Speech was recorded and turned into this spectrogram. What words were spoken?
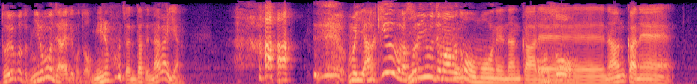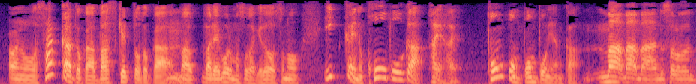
どういうこと？見るもんじゃないってこと？見るもんじゃん、だって長いやん。お前野球部がそれ言うてまういつもの思うね、なんかあれ、なんかね、あの、サッカーとかバスケットとか、うんまあ、バレーボールもそうだけど、その、一回の攻防が、はいはい。ポンポンポンポンやんか。まあまあまあ、あの、その、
